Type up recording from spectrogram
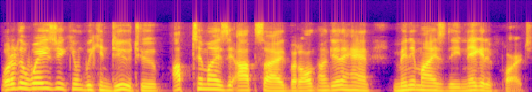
What are the ways you can we can do to optimize the upside, but on, on the other hand, minimize the negative parts?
